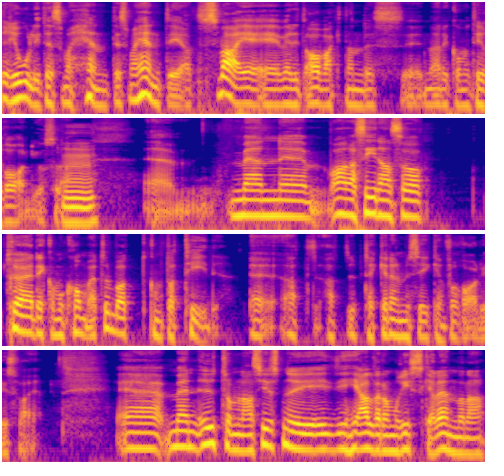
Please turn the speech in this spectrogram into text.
roligt det som har hänt. Det som har hänt är att Sverige är väldigt avvaktandes eh, när det kommer till radio och sådär. Eh, Men eh, å andra sidan så tror jag det kommer komma. Jag tror bara att det kommer ta tid eh, att, att upptäcka den musiken för radio i Sverige. Eh, Men utomlands just nu i, alla de ryska länderna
